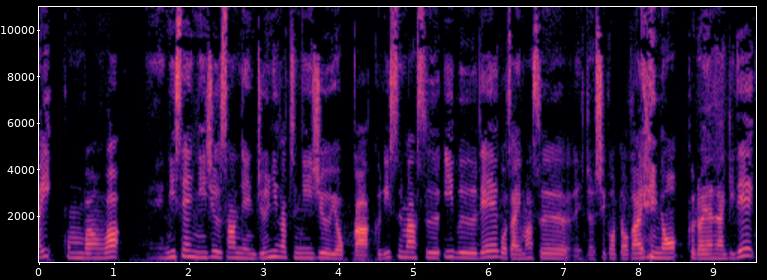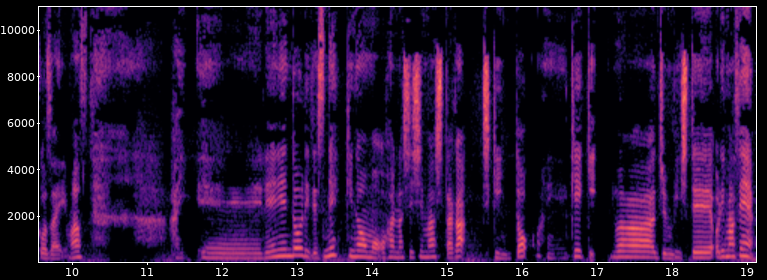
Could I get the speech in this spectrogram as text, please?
はい、こんばんは。2023年12月24日、クリスマスイブでございます。えっと仕事帰りの黒柳でございます。はい、えー、例年通りですね、昨日もお話ししましたが、チキンと、えーケーキは準備しておりません。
